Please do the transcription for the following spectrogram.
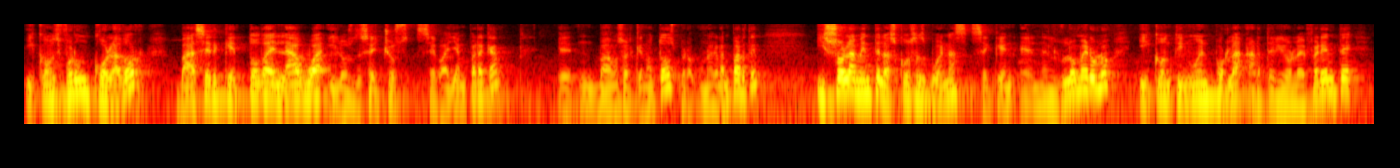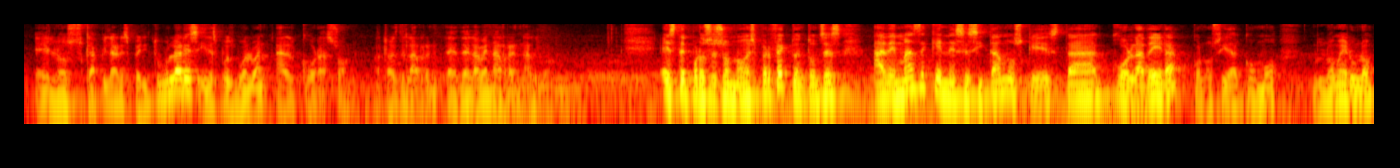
y como si fuera un colador va a hacer que toda el agua y los desechos se vayan para acá. Eh, vamos a ver que no todos, pero una gran parte y solamente las cosas buenas se queden en el glomérulo y continúen por la arteriola eferente, eh, los capilares peritubulares y después vuelvan al corazón a través de la, eh, de la vena renal. este proceso no es perfecto. Entonces, además de que necesitamos que esta coladera, conocida como glomérulo,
